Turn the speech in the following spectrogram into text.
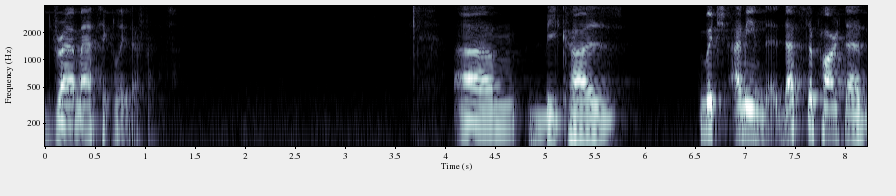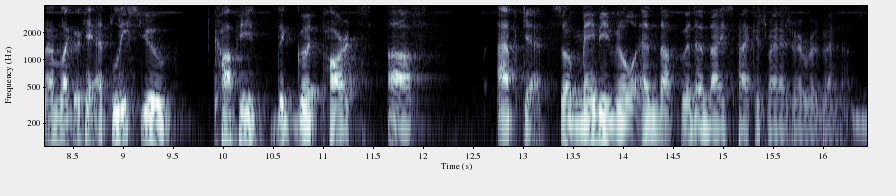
dramatically different. Um, because which I mean, that's the part that I'm like, okay, at least you copied the good parts of AppGet. So maybe we'll end up with a nice package manager with Windows.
